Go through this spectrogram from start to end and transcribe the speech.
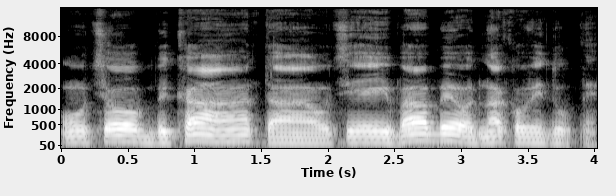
у цього бика та у цієї баби однакові дупи.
